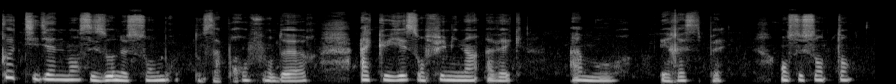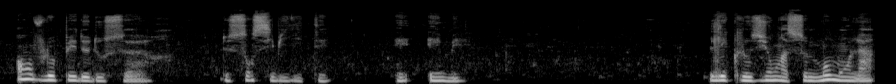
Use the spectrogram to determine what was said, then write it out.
quotidiennement ces zones sombres dans sa profondeur, accueillait son féminin avec amour et respect, en se sentant enveloppé de douceur, de sensibilité et aimé. L'éclosion à ce moment-là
